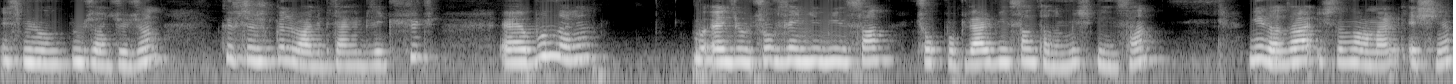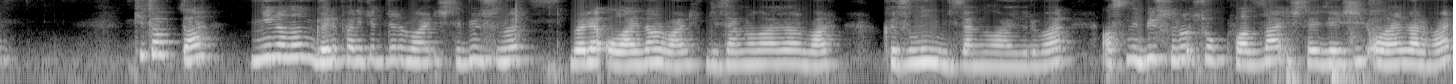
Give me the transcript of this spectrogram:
İsmini unuttum şu an çocuğun. Kız çocukları vardı bir tane bize küçük. Ee, bunların bu Andrew çok zengin bir insan. Çok popüler bir insan. Tanınmış bir insan. Nina da işte normal eşi. Kitapta Nina'nın garip hareketleri var. İşte bir sürü böyle olaylar var. Gizemli olaylar var. Kızının gizemli olayları var. Aslında bir sürü çok fazla işte değişik olaylar var.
